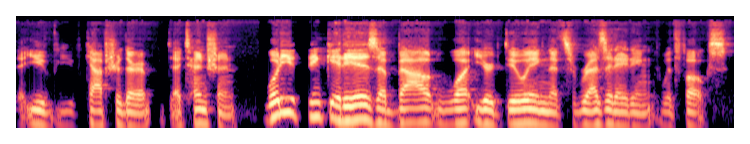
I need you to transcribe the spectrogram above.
that you've you've captured their attention. What do you think it is about what you're doing that's resonating with folks?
